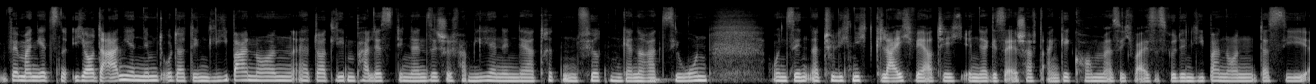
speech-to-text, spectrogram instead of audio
wenn man jetzt Jordanien nimmt oder den Libanon, äh, dort leben palästinensische Familien in der dritten, vierten Generation und sind natürlich nicht gleichwertig in der Gesellschaft angekommen. Also ich weiß es für den Libanon, dass sie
